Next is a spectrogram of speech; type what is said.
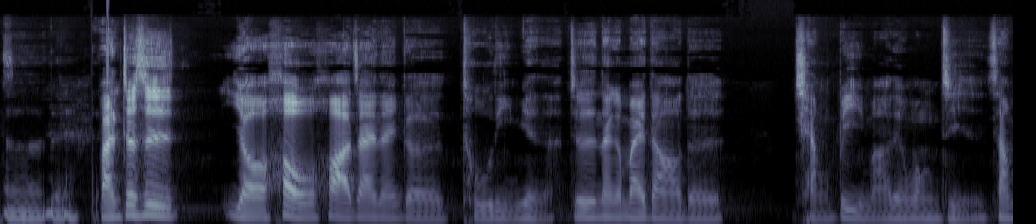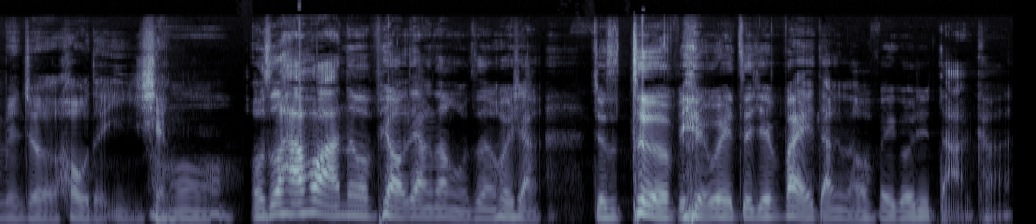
只，嗯对，对，反正就是有后画在那个图里面的，就是那个麦当劳的。墙壁嘛，有点忘记了，上面就有厚的意象。哦，我说他画的那么漂亮，让我真的会想，就是特别为这间麦当劳飞过去打卡，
